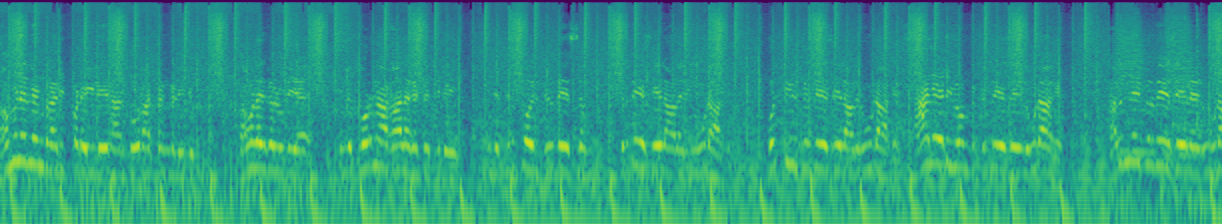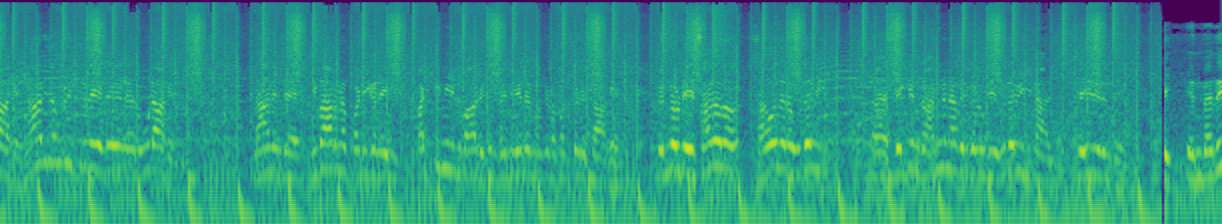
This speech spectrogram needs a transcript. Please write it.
தமிழன் என்ற அடிப்படையிலே நான் போராட்டங்களிலும் தமிழர்களுடைய இந்த கொரோனா காலகட்டத்திலே இந்த திருக்கோயில் பிரதேசம் பிரதேச செயலாளரின் ஊடாக கொத்தியில் பிரதேச செயலாளர் ஊடாக ஆலேடி ஒன்று பிரதேச செயல் ஊடாக கல்முனை பிரதேச செயலர் ஊடாக நாவிதம்பள்ளி பிரதேச செயலர் ஊடாக நான் இந்த நிவாரணப் பணிகளை பட்டினியில் வாடுகின்ற நேரம் என்கிற மக்களுக்காக எங்களுடைய சகோதர சகோதர உதவி செய்கின்ற அண்ணன் அவர்களுடைய உதவியினால் செய்திருந்தேன். என்பது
